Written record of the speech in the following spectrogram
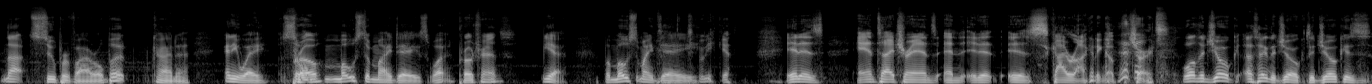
Not super viral, but kind of. Anyway, so Pro? most of my days, what? Pro trans. Yeah, but most of my day. It is anti-trans, and it, it is skyrocketing up the charts. Well, the joke, I'll tell you the joke. The joke is,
